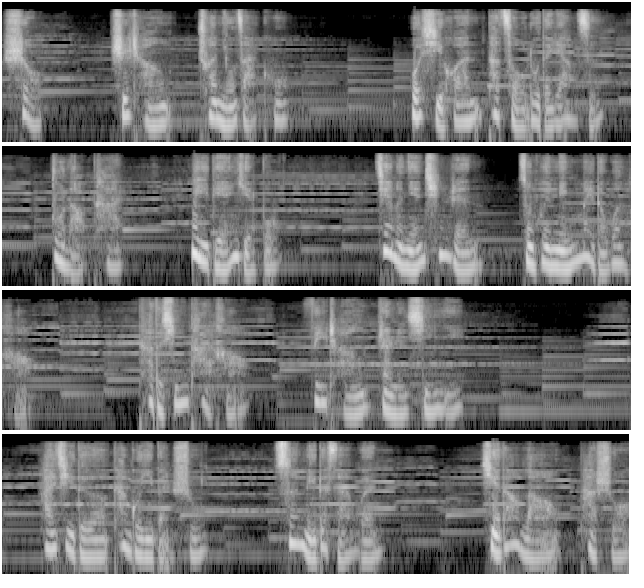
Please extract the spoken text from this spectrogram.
瘦，时常穿牛仔裤。我喜欢他走路的样子，不老态，一点也不。见了年轻人，总会明媚的问好。他的心态好，非常让人心仪。还记得看过一本书，孙犁的散文。写到老，他说：“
